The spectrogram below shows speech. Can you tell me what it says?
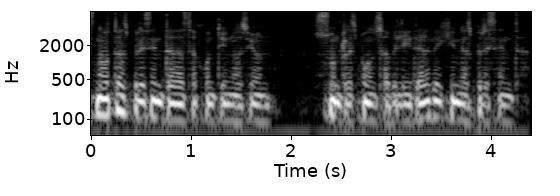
Las notas presentadas a continuación son responsabilidad de quien las presenta.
